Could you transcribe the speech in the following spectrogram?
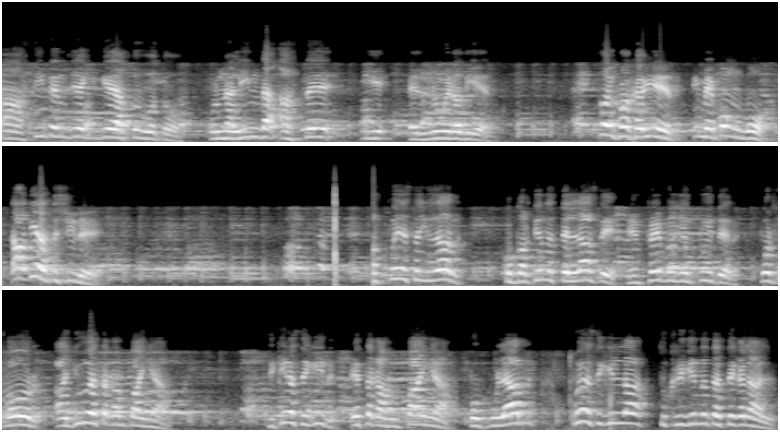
Así tendría que quedar tu voto, una linda AC y el número 10. Soy Juan Javier y me pongo la 10 de Chile. ¿Nos puedes ayudar compartiendo este enlace en Facebook y en Twitter? Por favor, ayuda a esta campaña. Si quieres seguir esta campaña popular, puedes seguirla suscribiéndote a este canal.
